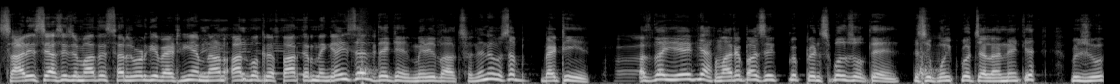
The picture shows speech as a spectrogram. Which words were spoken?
सारी सियासी जमातें सर जोड़ के बैठी हैं इमरान खान को गिरफ़्तार करने के नहीं सर देखें मेरी बात सुने ना वो सब बैठी हैं। मसला ये है कि हमारे पास एक कोई प्रिंसिपल्स होते हैं किसी मुल्क को चलाने के जो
